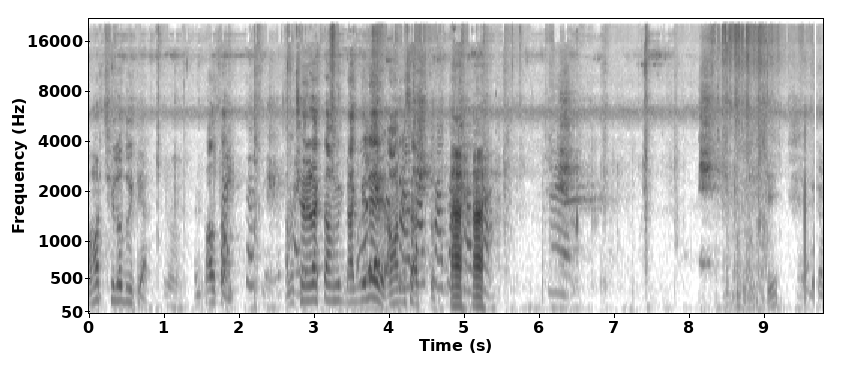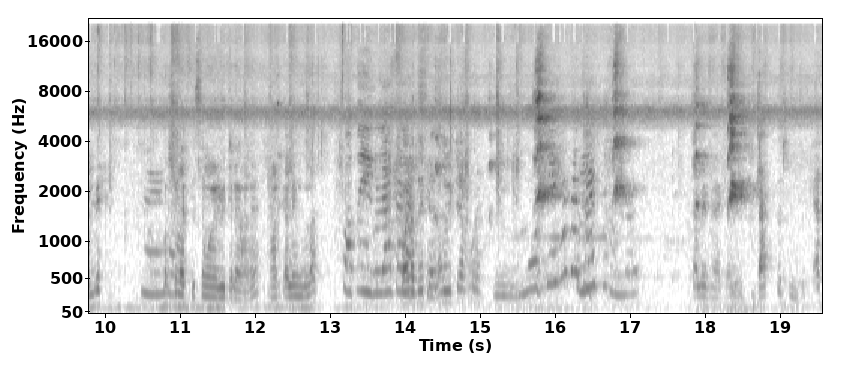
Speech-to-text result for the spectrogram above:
আমার ছিল দুইটা। পালতাম। আমি ছেড়ে রাখতাম আমি ডাক দিলে আমার কাছে আসতো। হ্যাঁ হ্যাঁ। লাগতেছে মনের ভিতরে আমার হ্যাঁ? আমার কালিংগুলা কত এগুলা কয়টা দুইটা? দুইটা পরে? কালিং হ্যাঁ কালিং শুনতে করে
